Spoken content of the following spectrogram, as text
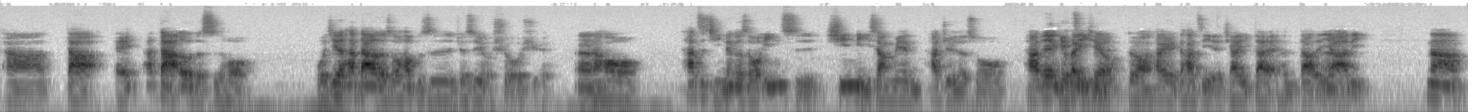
他大哎、他大二的时候，我记得他大二的时候他不是就是有休学，嗯然嗯，后他自己那个时候因此心理上面，他觉得说他给自己的对吧、他给他自己的家里带来很大的压力。那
